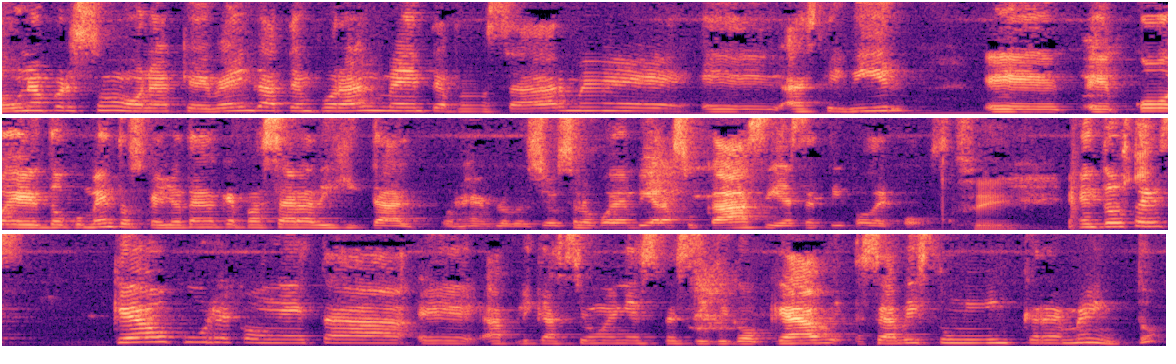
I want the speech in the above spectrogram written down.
una persona que venga temporalmente a pasarme, eh, a escribir eh, eh, eh, documentos que yo tenga que pasar a digital, por ejemplo, que yo se lo puedo enviar a su casa y ese tipo de cosas. Entonces, ¿qué ocurre con esta aplicación en específico? Que se ha visto un incremento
